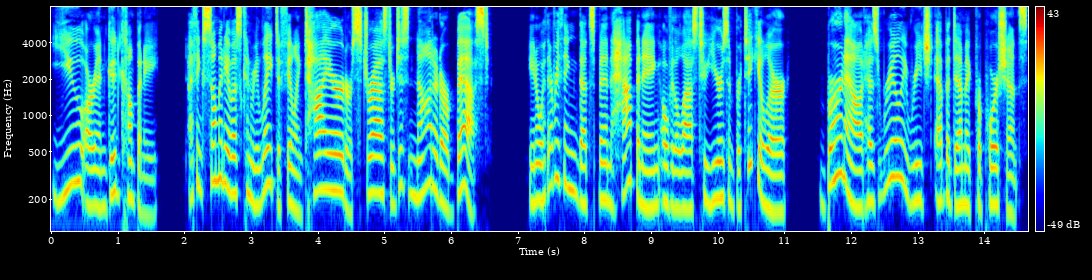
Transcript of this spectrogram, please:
you are in good company. I think so many of us can relate to feeling tired or stressed or just not at our best. You know, with everything that's been happening over the last two years in particular, burnout has really reached epidemic proportions.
